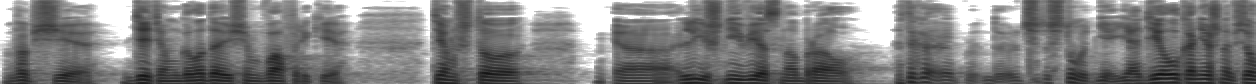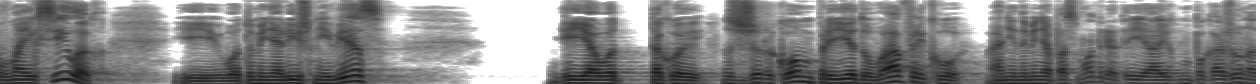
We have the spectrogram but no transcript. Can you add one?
вообще детям, голодающим в Африке, тем, что э, лишний вес набрал? Это что? Не, я делал, конечно, все в моих силах, и вот у меня лишний вес, и я вот такой с жирком приеду в Африку, они на меня посмотрят, и я им покажу на,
